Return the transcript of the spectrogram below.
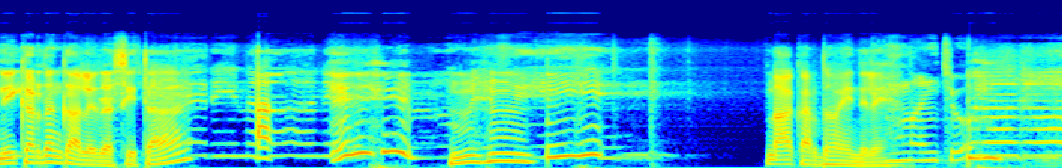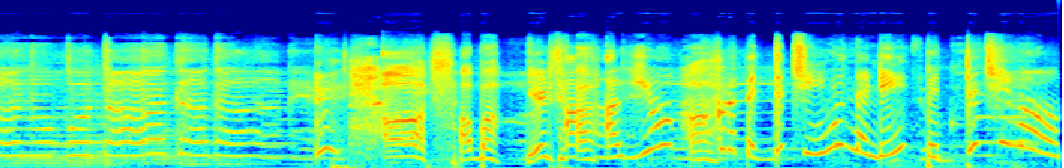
నీకు అర్థం కాలేదా సీత. నాకు అర్థమైందిలే. ఆ, అబ్బా అ- అయ్యో అక్కడ పెద్ద చీమ ఉందండి. పెద్ద చీమ.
